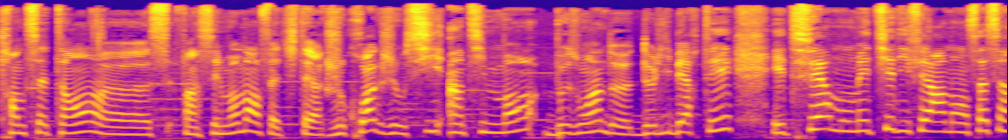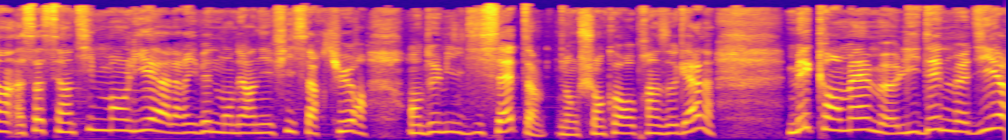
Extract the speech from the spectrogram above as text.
37 ans, enfin c'est le moment en fait. C'est-à-dire que je crois que j'ai aussi intimement besoin de, de, liberté et de faire mon métier différemment. Ça, c'est ça, c'est intimement lié à l'arrivée de mon dernier fils Arthur en 2017. Donc je suis encore au Prince de Galles, mais quand même l'idée de me dire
